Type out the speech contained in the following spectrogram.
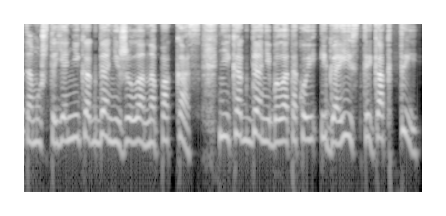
Потому что я никогда не жила на показ, никогда не была такой эгоисткой, как ты.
